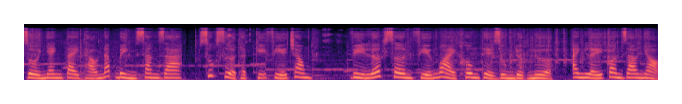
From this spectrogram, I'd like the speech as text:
rồi nhanh tay tháo nắp bình sang ra, xúc rửa thật kỹ phía trong. Vì lớp sơn phía ngoài không thể dùng được nữa, anh lấy con dao nhỏ,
